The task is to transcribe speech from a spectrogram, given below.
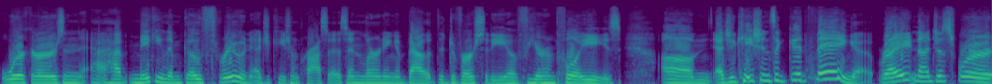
workers and have, making them go through an education process and learning about the diversity of your employees. Um, education's a good thing, right? Not just for,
